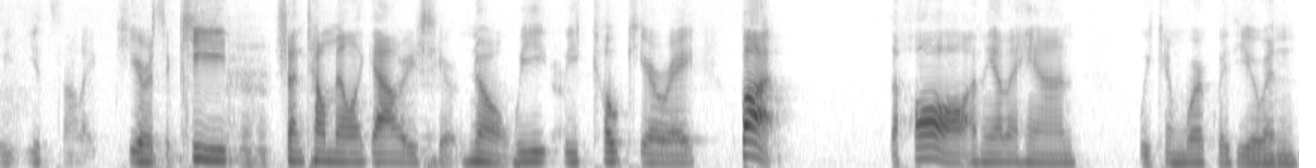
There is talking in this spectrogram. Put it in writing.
We, it's not like here's a key, Chantal Miller Gallery's here. No, we, we co-curate. But the hall, on the other hand, we can work with you and,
